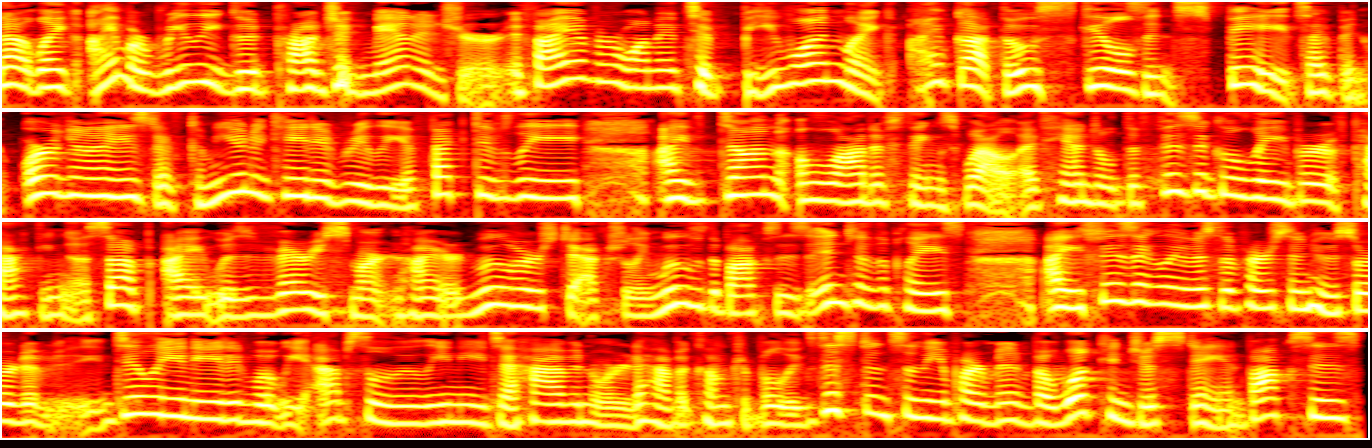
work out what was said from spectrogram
that like I'm a really good project manager. If I ever wanted to be one, like I've got those skills in spades. I've been organized, I've communicated really effectively. I've done a lot of things well. I've handled the physical labor of packing us up. I was very smart and hired movers to actually move the boxes into the place. I physically was the person who sort of delineated what we absolutely need to have in order to have a comfortable existence in the apartment, but what can just stay in boxes.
